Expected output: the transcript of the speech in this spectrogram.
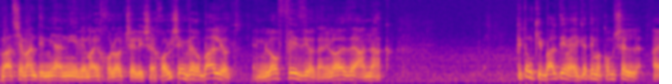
ואז שהבנתי מי אני ומה היכולות שלי, שהיכולות שלי הן ורבליות, הן לא פיזיות, אני לא איזה ענק. פתאום קיבלתי, הגעתי למקום של אה,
